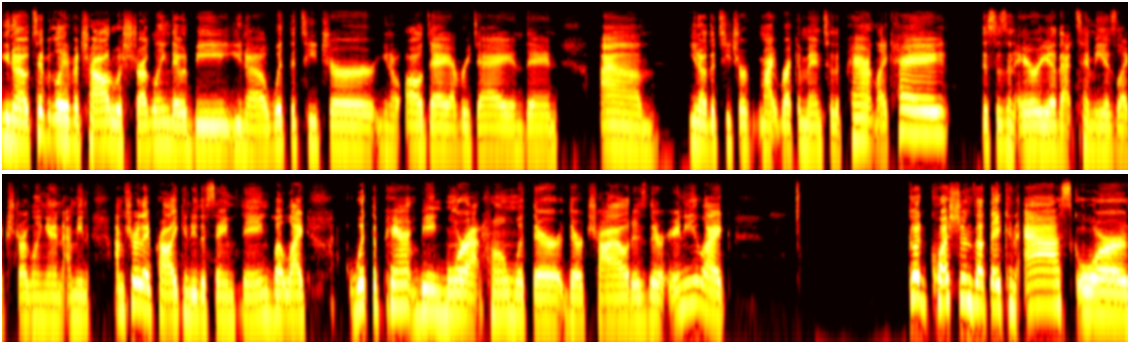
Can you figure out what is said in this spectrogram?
you know, typically if a child was struggling, they would be, you know, with the teacher, you know, all day, every day. And then um, you know the teacher might recommend to the parent like hey this is an area that Timmy is like struggling in. I mean, I'm sure they probably can do the same thing, but like with the parent being more at home with their their child, is there any like good questions that they can ask or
